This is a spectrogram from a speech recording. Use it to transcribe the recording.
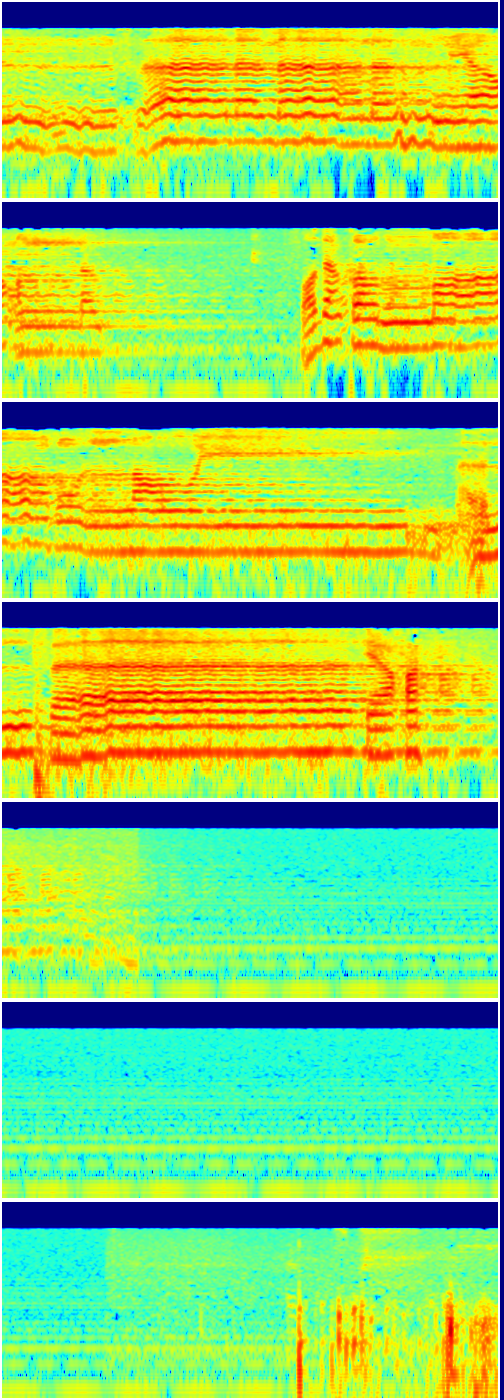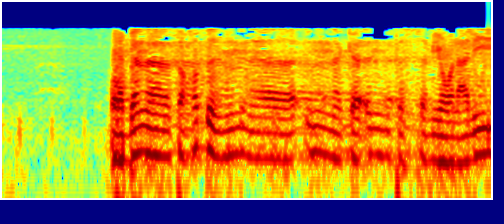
ما لم يعلم. صدق الله العظيم. ربنا تقبل منا إنك أنت السميع العليم.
